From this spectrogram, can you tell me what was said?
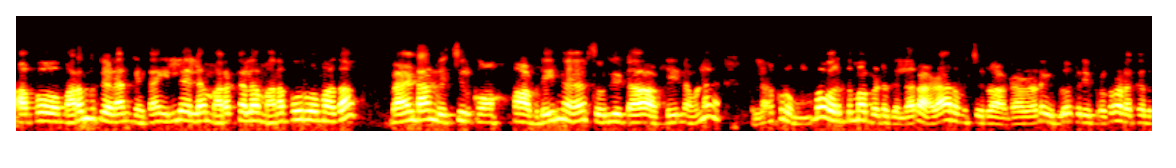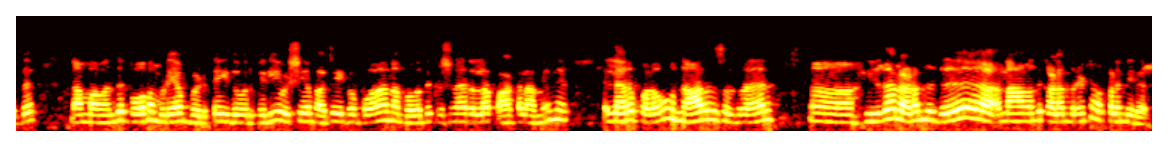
அப்போ மறந்துட்டேடான்னு கேட்டேன் இல்ல இல்ல மறக்கல மனப்பூர்வமா தான் வேண்டான்னு வச்சிருக்கோம் அப்படின்னு சொல்லிட்டா அப்படின்ன எல்லாருக்கும் ரொம்ப வருத்தமா பட்டது. எல்லாரும் அழ ஆரம்பிச்சிடுறா. அடாட இவ்வளவு பெரிய ப்ரோக்ராம் நடக்கிறது. நம்ம வந்து போக முடியாம போயிடுது. இது ஒரு பெரிய விஷயம் பார்த்து இப்ப போனா நம்ம வந்து கிருஷ்ணர் எல்லாம் பார்க்கலாமேன்னு எல்லாரும் போலவும் நாரது சொல்றார் ஆஹ் இதுதான் நடந்தது. நான் வந்து கிளம்புறேன்ட்டு அவர் கிளம்பிடுறாரு.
